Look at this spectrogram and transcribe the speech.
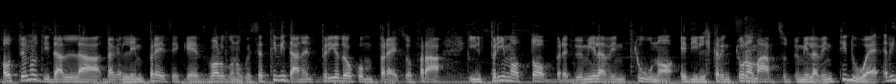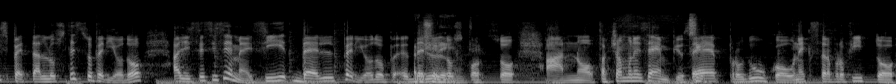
ottenuti dalla, dalle imprese che svolgono queste attività nel periodo compreso fra il 1 ottobre 2021 ed il 31 sì. marzo 2022 rispetto allo stesso periodo, agli stessi sei mesi del periodo eh, dello scorso anno. Facciamo un esempio, se sì. produco un extra profitto,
